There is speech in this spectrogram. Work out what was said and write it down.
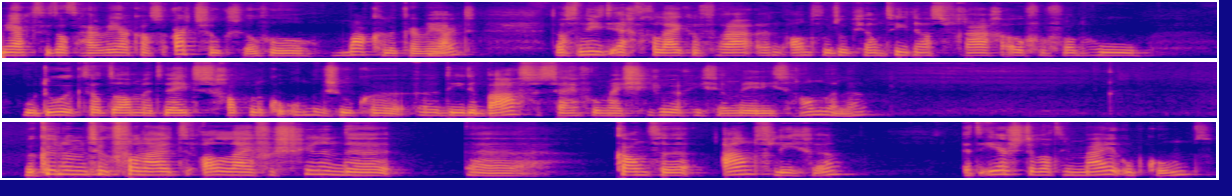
merkte dat haar werk als arts ook zoveel makkelijker Ja. werd. Dat is niet echt gelijk een, vraag, een antwoord op Jantina's vraag over van hoe, hoe doe ik dat dan met wetenschappelijke onderzoeken eh, die de basis zijn voor mijn chirurgisch en medisch handelen. We kunnen hem natuurlijk vanuit allerlei verschillende eh, kanten aanvliegen. Het eerste wat in mij opkomt,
